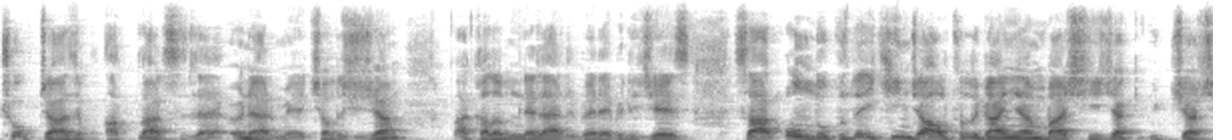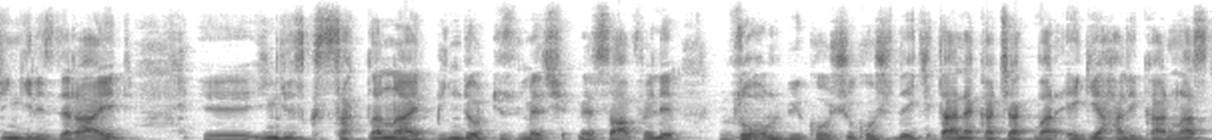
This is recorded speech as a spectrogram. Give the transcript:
çok cazip atlar sizlere önermeye çalışacağım. Bakalım neler verebileceğiz. Saat 19'da ikinci altılı ganyan başlayacak. 3 yaş İngilizlere ait. E, İngiliz kısaklarına ait 1400 mesafeli zor bir koşu. Koşuda iki tane kaçak var. Ege Halikarnas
